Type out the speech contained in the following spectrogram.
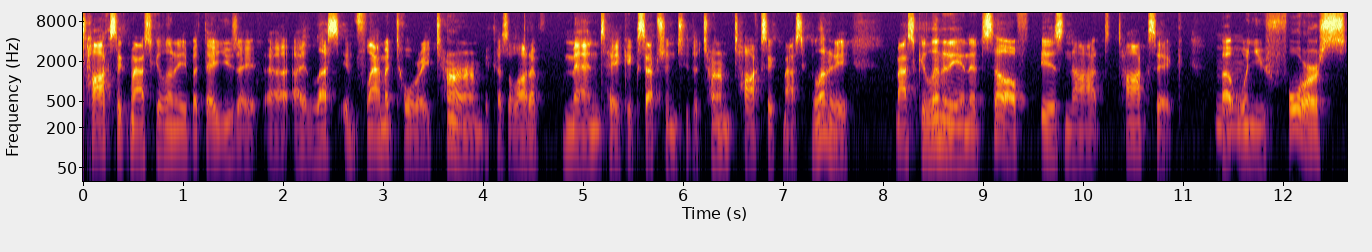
toxic masculinity, but they use a, a, a less inflammatory term because a lot of men take exception to the term toxic masculinity. Masculinity in itself is not toxic, but when mm-hmm. you force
